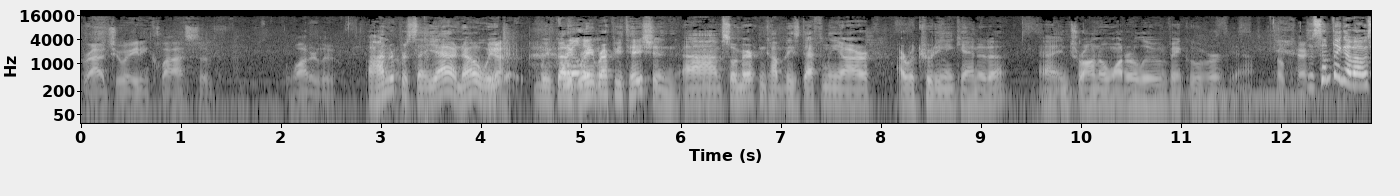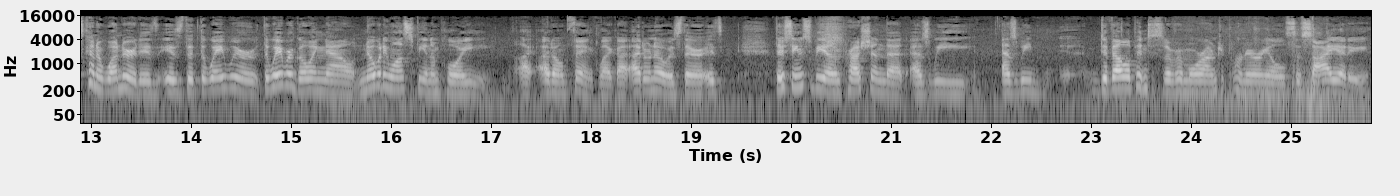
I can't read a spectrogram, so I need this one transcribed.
graduating class of Waterloo. Hundred percent. Yeah, no, we Yeah. we've got a great reputation. Um, so American companies definitely are are recruiting in Canada, uh, in Toronto, Waterloo, and Vancouver. Yeah. Okay. So something I've always kind of wondered is is that the way we're the way we're going now, nobody wants to be an employee. I, I don't think. Like I, I don't know. Is there is there seems to be an impression that as we as we develop into sort of a more entrepreneurial society,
